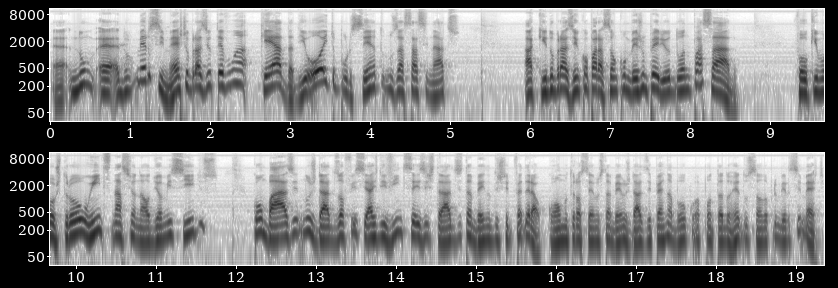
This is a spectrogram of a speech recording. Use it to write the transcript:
é, no, é, no, primeiro semestre o Brasil teve uma queda de 8% nos assassinatos aqui no Brasil em comparação com o mesmo período do ano passado. Foi o que mostrou o Índice Nacional de Homicídios, com base nos dados oficiais de 26 estados e também no Distrito Federal, como trouxemos também os dados de Pernambuco apontando redução no primeiro semestre.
